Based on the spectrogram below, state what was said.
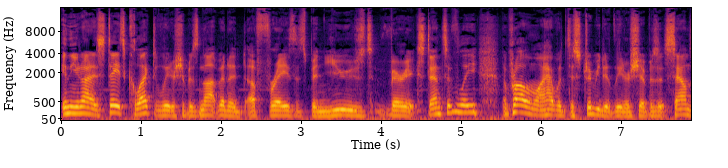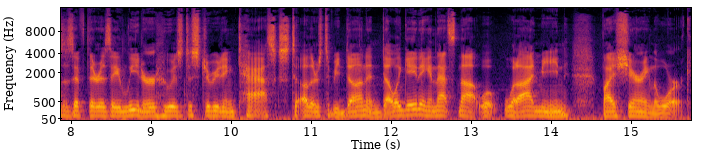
In the United States, collective leadership has not been a, a, phrase that's been used very extensively. The problem I have with distributed leadership is it sounds as if there is a leader who is distributing tasks to others to be done and delegating, and that's not what, what I mean by sharing the work.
